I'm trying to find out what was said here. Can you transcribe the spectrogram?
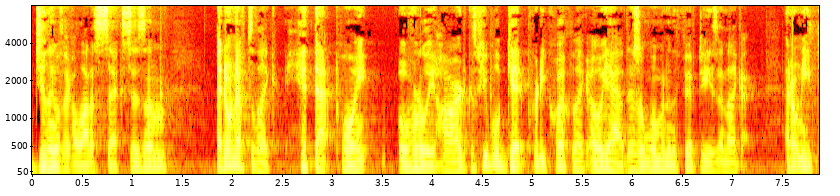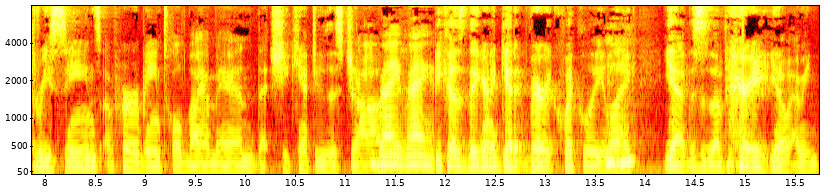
dealing with like a lot of sexism, I don't have to like hit that point overly hard because people get pretty quick like, oh yeah, there's a woman in the 50s and like I don't need three scenes of her being told by a man that she can't do this job. Right, right. Because they're going to get it very quickly mm-hmm. like, yeah, this is a very, you know, I mean,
